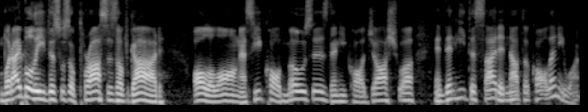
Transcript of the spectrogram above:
But I believe this was a process of God all along as he called Moses, then he called Joshua, and then he decided not to call anyone.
